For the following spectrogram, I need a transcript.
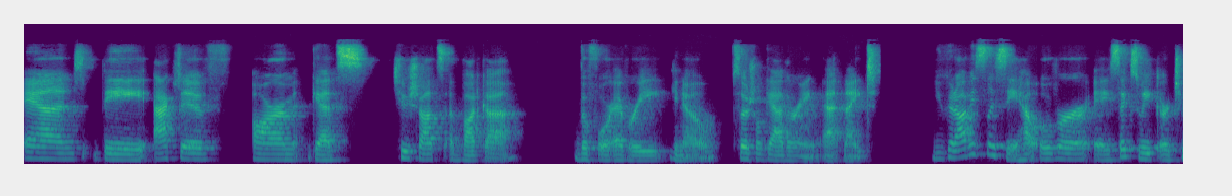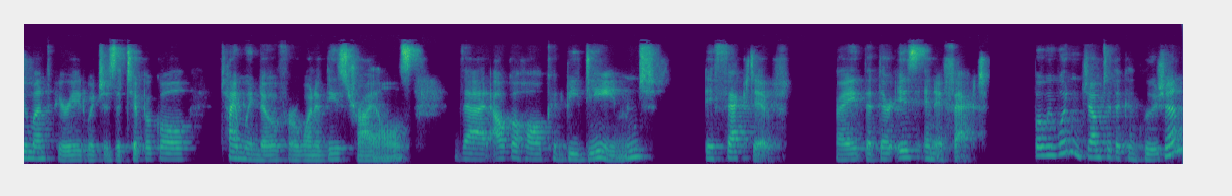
and the active arm gets two shots of vodka before every, you know, social gathering at night. You could obviously see how over a 6 week or 2 month period, which is a typical time window for one of these trials, that alcohol could be deemed effective, right? That there is an effect. But we wouldn't jump to the conclusion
